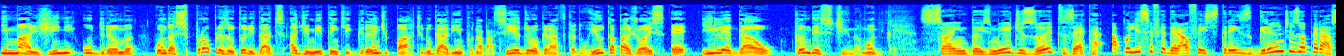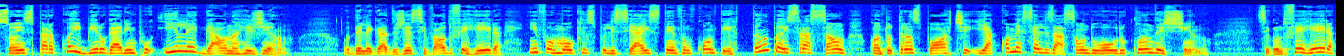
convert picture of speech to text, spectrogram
imagine o drama quando as próprias autoridades admitem que grande parte do garimpo na bacia hidrográfica do rio Tapajós é ilegal, clandestina, Mônica. Só em 2018, Zeca, a Polícia Federal fez três grandes operações para coibir o garimpo ilegal na região. O delegado Gessivaldo Ferreira informou que os policiais tentam conter tanto a extração quanto o transporte e a comercialização do ouro clandestino. Segundo Ferreira,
